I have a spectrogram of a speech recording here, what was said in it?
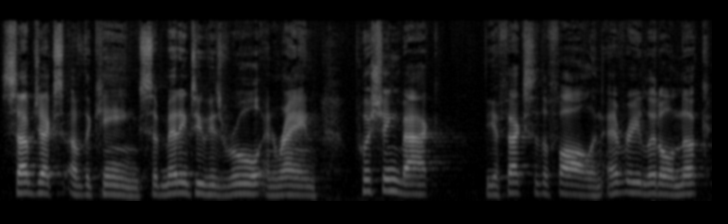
Subjects of the king, submitting to his rule and reign, pushing back the effects of the fall in every little nook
